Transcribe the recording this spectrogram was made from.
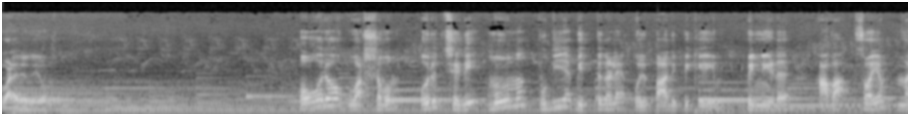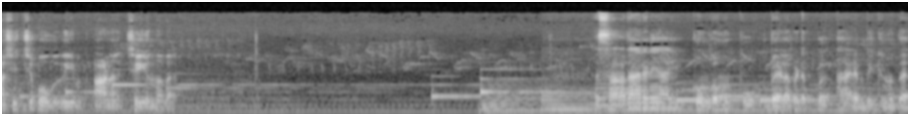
വളരുകയുള്ളൂ. ഓരോ വർഷവും ഒരു ചെടി മൂന്ന് പുതിയ വിത്തുകളെ ഉൽപ്പാദിപ്പിക്കുകയും പിന്നീട് അവ സ്വയം നശിച്ചു പോകുകയും ആണ് ചെയ്യുന്നത്. സാധാരണയായി കുങ്കുമപ്പൂ വിളവെടുപ്പ് ആരംഭിക്കുന്നത്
